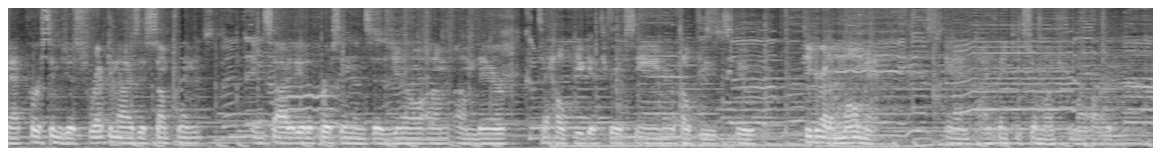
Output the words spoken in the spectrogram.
that person just recognizes something inside of the other person and says, you know, I'm I'm there to help you get through a scene or help you to figure out a moment. And I thank you so much from my heart.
